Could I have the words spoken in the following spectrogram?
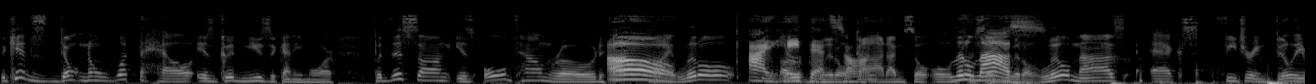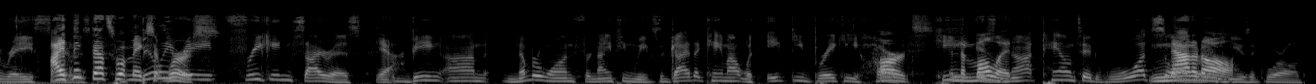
The kids don't know what the hell is good music anymore. But this song is Old Town Road Oh, by Little. I hate oh, that little, song. God, I'm so old. Little Nas. Little. Lil Nas X featuring Billy Ray. Cyrus. I think that's what makes Billy it worse. Ray freaking Cyrus. Yeah. Being on number one for 19 weeks. The guy that came out with Achy Breaky Heart. Heart He and the mullet. is not talented whatsoever Not at in all. the music world.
